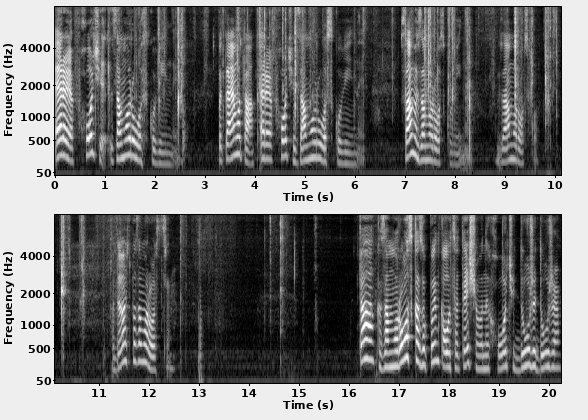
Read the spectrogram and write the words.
РФ хоче заморозку війни. Питаємо так: РФ хоче заморозку війни. Саме заморозку війни. Заморозку. Подивимось по заморозці. Так, заморозка, зупинка оце те, що вони хочуть. Дуже-дуже.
